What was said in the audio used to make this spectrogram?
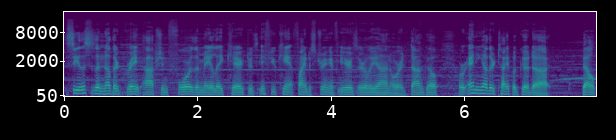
see, this is another great option for the melee characters if you can't find a string of ears early on, or a dango, or any other type of good uh, belt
